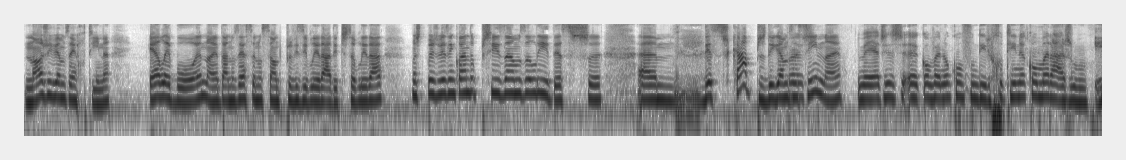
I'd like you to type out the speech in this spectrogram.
nós vivemos em rotina. Ela é boa, não é? Dá-nos essa noção de previsibilidade e de estabilidade, mas depois de vez em quando precisamos ali desses, eh, ahm, desses escapes, digamos Pois. assim, não é? Também às vezes eh, convém não confundir rotina com marasmo. não é?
